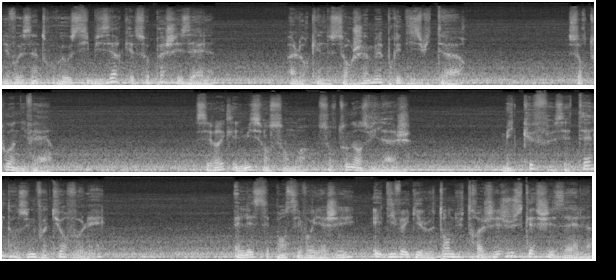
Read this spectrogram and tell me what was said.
Les voisins trouvaient aussi bizarre qu'elle soit pas chez elle, alors qu'elle ne sort jamais après 18 heures. Surtout en hiver. C'est vrai que les nuits sont sombres, surtout dans ce village. Mais que faisait-elle dans une voiture volée? Elle laisse ses pensées voyager et divaguer le temps du trajet jusqu'à chez elle.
